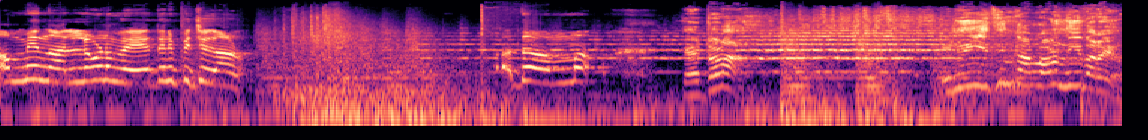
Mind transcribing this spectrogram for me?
അമ്മയെ നല്ലോണം വേദനിപ്പിച്ച് കാണും. അത് അമ്മ. കേട്ടോടാ? ഇനി ഇതും കള്ളോണം നീ പറയോ.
